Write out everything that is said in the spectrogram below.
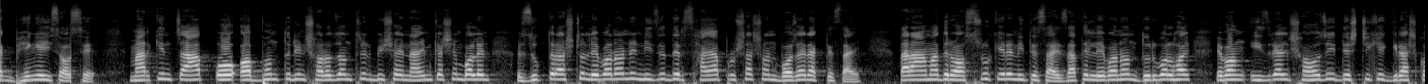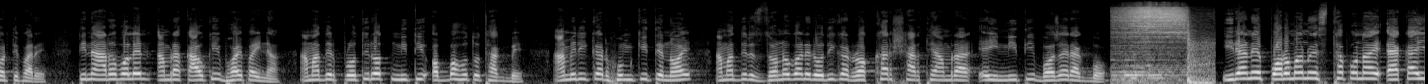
এক ভেঙেই চলছে। মার্কিন চাপ ও অভ্যন্তরীণ ষড়যন্ত্রের বিষয়ে নাইম কাসেম বলেন, যুক্তরাষ্ট্র লেবাননে নিজেদের ছায়া প্রশাসন বজায় রাখতে চায়। তারা আমাদের অস্ত্র কেড়ে নিতে চায় যাতে লেবানন দুর্বল হয় এবং ইসরায়েল সহজেই দেশটিকে গ্রাস করতে পারে। তিনি আরও বলেন, আমরা কাউকেই ভয় পাই না। আমাদের প্রতিরোধ নীতি অব্যাহত থাকবে। আমেরিকার হুমকিতে নয়, আমাদের জনগণের অধিকার রক্ষার স্বার্থে আমরা এই নীতি বজায় রাখব। ইরানে পরমাণু স্থাপনায় একাই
